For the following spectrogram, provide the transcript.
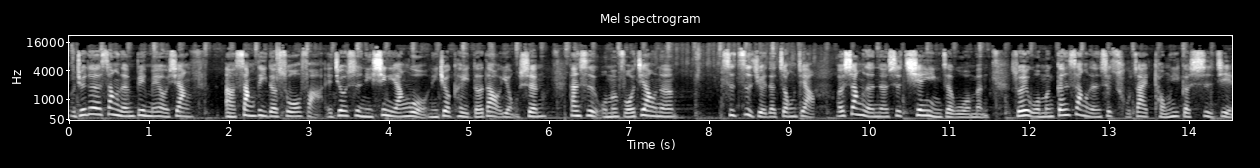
我觉得上人并没有像。”啊，上帝的说法，也就是你信仰我，你就可以得到永生。但是我们佛教呢，是自觉的宗教，而上人呢是牵引着我们，所以我们跟上人是处在同一个世界。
